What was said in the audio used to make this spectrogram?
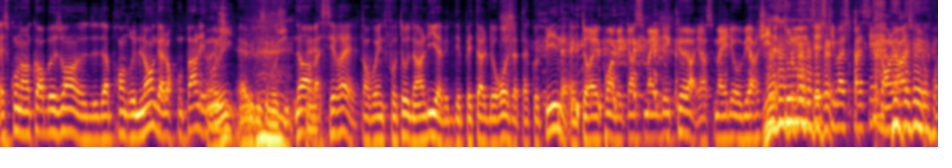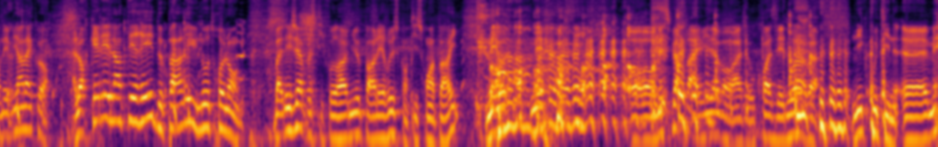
est-ce qu'on a encore besoin d'apprendre une langue alors qu'on parle emoji Ah oui, ah oui, les emojis. non, bah c'est vrai. T'envoies une photo d'un lit avec des pétales de rose à ta copine, elle te répond avec un smiley cœur et un smiley aubergine. Tout le monde sait ce qui va se passer dans leur avenir. On est bien d'accord. Alors quel est l'intérêt de parler une autre langue? Bah déjà parce qu'il faudra mieux parler russe quand ils seront à Paris. Mais, Oh, on n'espère pas évidemment. hein, on croise les doigts. Nick Poutine. Euh, mais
